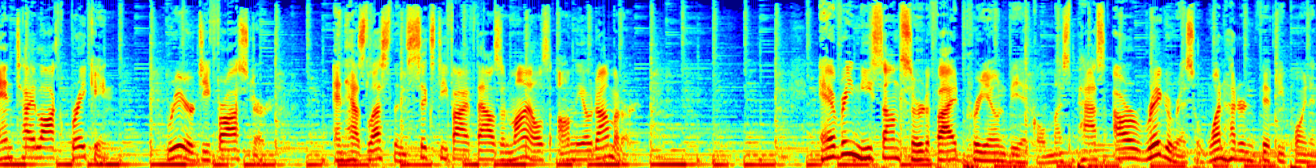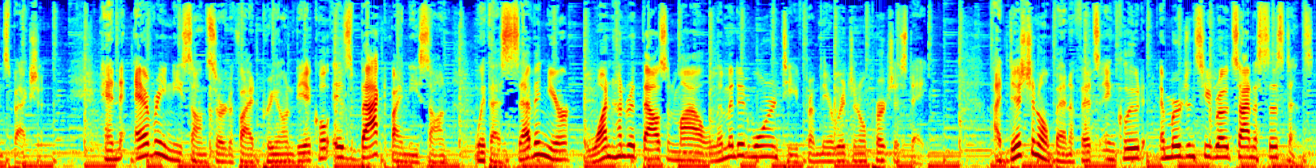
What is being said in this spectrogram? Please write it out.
anti lock braking rear defroster, and has less than 65,000 miles on the odometer. Every Nissan certified pre owned vehicle must pass our rigorous 150 point inspection. And every Nissan certified pre owned vehicle is backed by Nissan with a 7 year, 100,000 mile limited warranty from the original purchase date. Additional benefits include emergency roadside assistance,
